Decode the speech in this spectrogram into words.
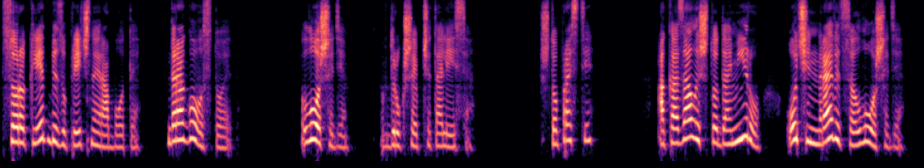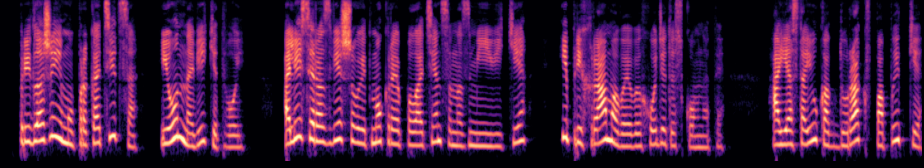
40 лет безупречной работы. Дорогого стоит. «Лошади», — вдруг шепчет Олеся. «Что, прости?» Оказалось, что Дамиру очень нравятся лошади. Предложи ему прокатиться, и он навеки твой. Олеся развешивает мокрое полотенце на змеевике и, прихрамывая, выходит из комнаты. А я стою как дурак в попытке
